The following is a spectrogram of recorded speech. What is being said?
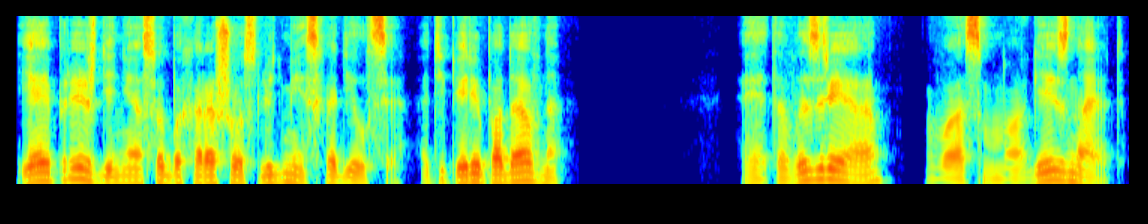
Я и прежде не особо хорошо с людьми сходился, а теперь и подавно. Это вы зря. Вас многие знают.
